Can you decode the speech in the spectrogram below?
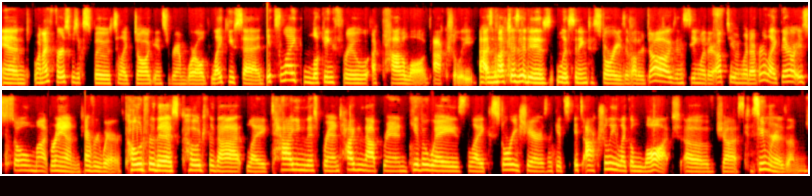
And when I first was exposed to like dog Instagram world, like you said, it's like looking through a catalog actually, as much as it is listening to stories stories of other dogs and seeing what they're up to and whatever. Like there is so much brand everywhere. Code for this, code for that, like tagging this brand, tagging that brand, giveaways, like story shares. Like it's it's actually like a lot of just consumerism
